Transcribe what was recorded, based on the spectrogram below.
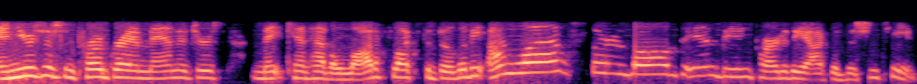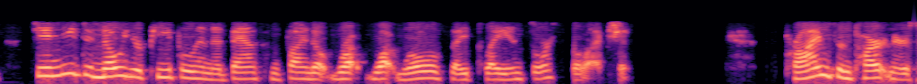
And users and program managers may, can have a lot of flexibility unless they're involved in being part of the acquisition team. So you need to know your people in advance and find out what, what roles they play in source selection. Primes and partners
